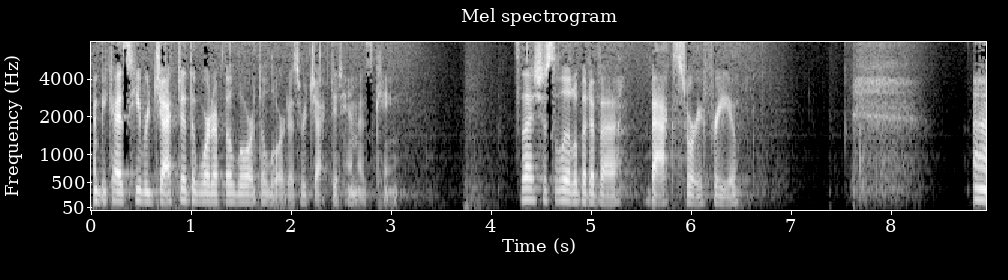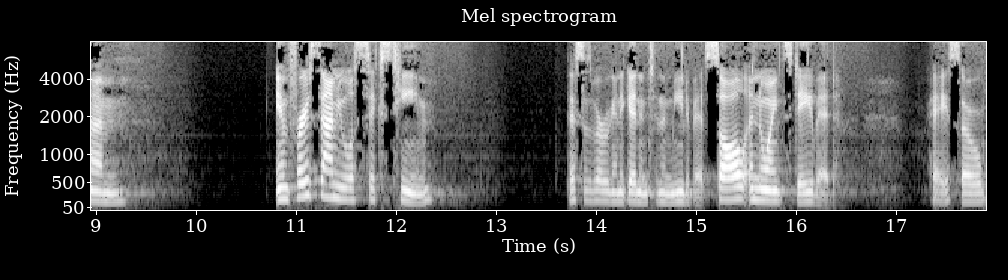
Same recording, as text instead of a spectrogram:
And because he rejected the word of the Lord, the Lord has rejected him as king. So that's just a little bit of a backstory for you. Um, in 1 Samuel 16, this is where we're going to get into the meat of it. Saul anoints David. Okay, so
